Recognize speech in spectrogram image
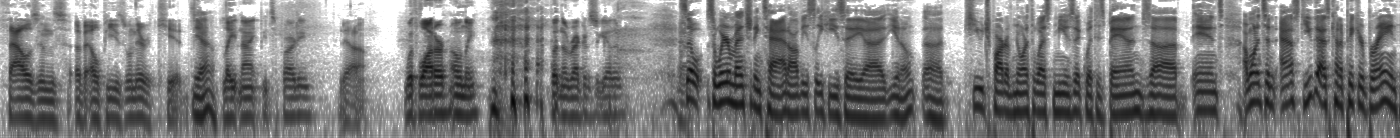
thousands of LPs when they were kids. Yeah. late night pizza party Yeah. with water only, putting the records together. So, so we were mentioning Tad. Obviously, he's a uh, you know uh, huge part of Northwest music with his band. Uh, and I wanted to ask you guys, kind of pick your brain.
